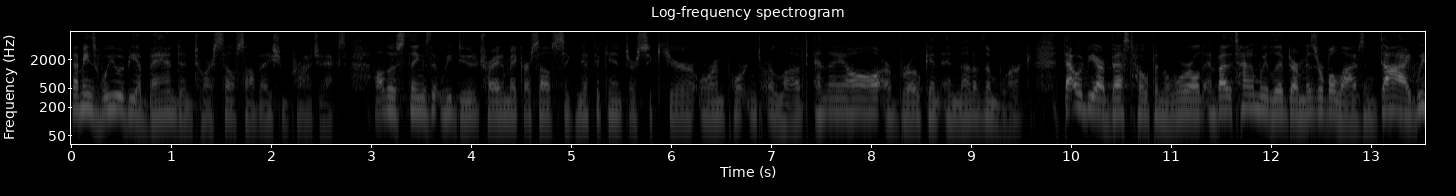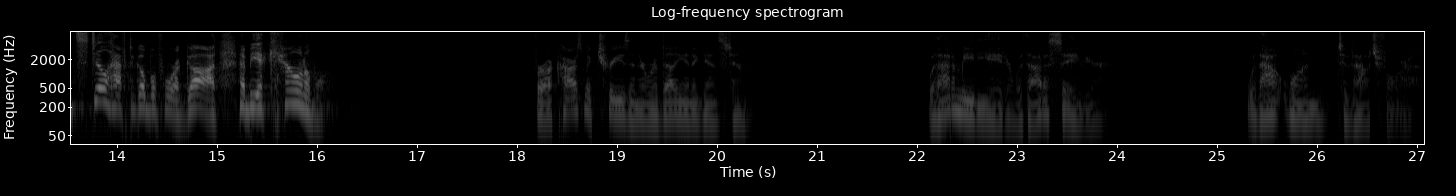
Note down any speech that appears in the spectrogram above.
That means we would be abandoned to our self salvation projects, all those things that we do to try to make ourselves significant or secure or important or loved, and they all are broken and none of them work. That would be our best hope in the world. And by the time we lived our miserable lives and died, we'd still have to go before a God and be accountable for our cosmic treason and rebellion against Him. Without a mediator, without a Savior, without one to vouch for us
